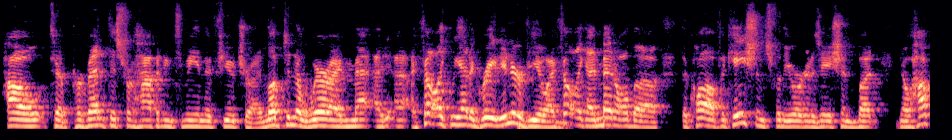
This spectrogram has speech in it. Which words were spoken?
how to prevent this from happening to me in the future. I'd love to know where I met. I, I, felt like we had a great interview. I mm. felt like I met all the the qualifications for the organization, but you know, how,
